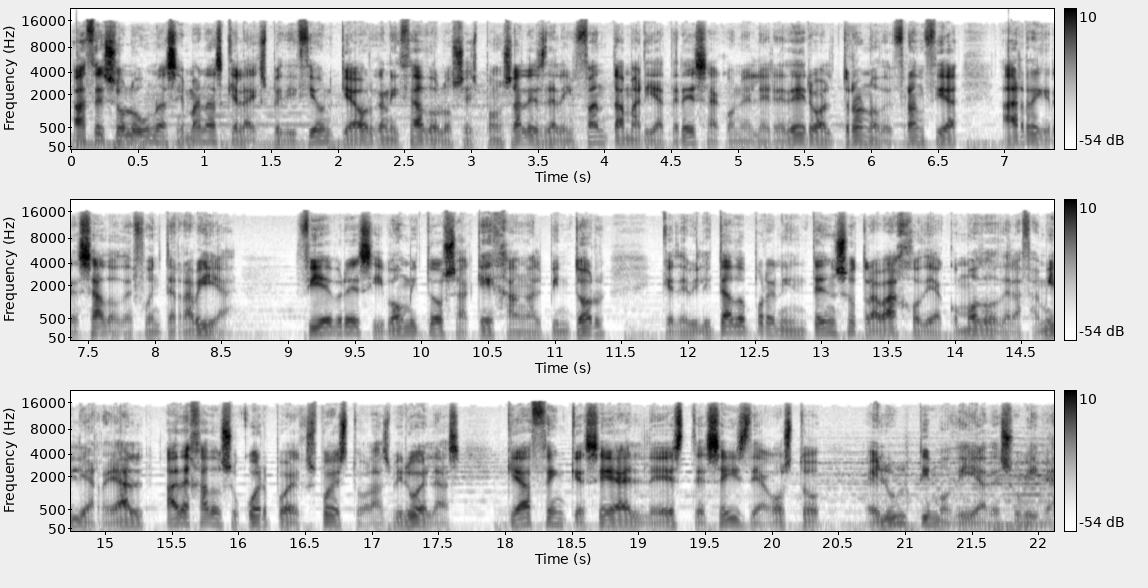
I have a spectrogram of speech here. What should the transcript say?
Hace solo unas semanas que la expedición que ha organizado los esponsales de la infanta María Teresa con el heredero al trono de Francia ha regresado de Fuenterrabía. Fiebres y vómitos aquejan al pintor, que debilitado por el intenso trabajo de acomodo de la familia real, ha dejado su cuerpo expuesto a las viruelas, que hacen que sea el de este 6 de agosto el último día de su vida.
